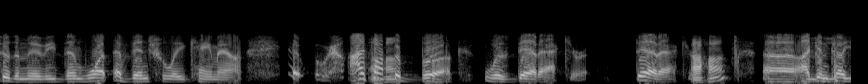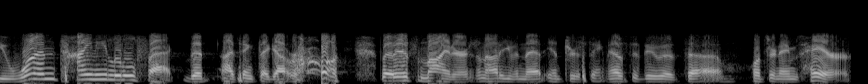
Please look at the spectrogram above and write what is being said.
to the movie than what eventually came out. I thought uh-huh. the book was dead accurate dead accurate. Uh-huh. Uh, I can Mhm. tell you one tiny little fact that I think they got wrong, but it's minor. It's not even that interesting. It has to do with uh, what's her name's hair.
